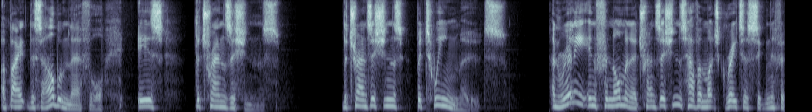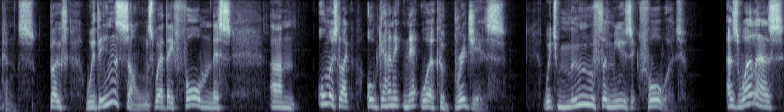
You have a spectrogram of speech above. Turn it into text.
about this album, therefore, is the transitions. The transitions between moods. And really, in phenomena, transitions have a much greater significance, both within songs where they form this um, almost like organic network of bridges which move the music forward, as well as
